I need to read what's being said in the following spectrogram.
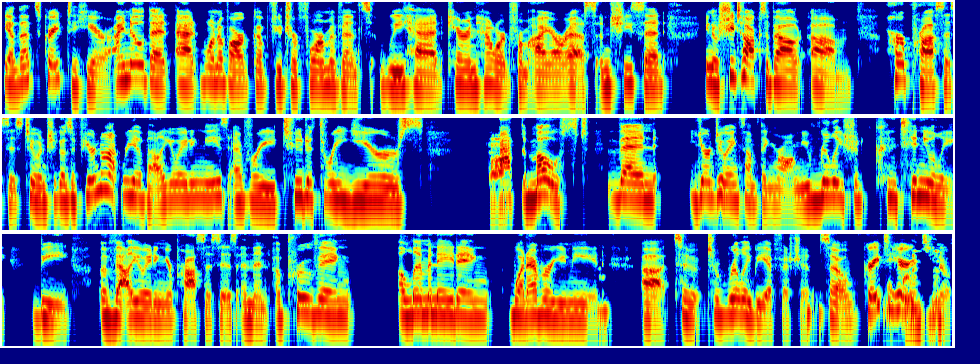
Yeah, that's great to hear. I know that at one of our GovFuture Forum events, we had Karen Howard from IRS, and she said, you know, she talks about um, her processes too. And she goes, if you're not reevaluating these every two to three years at the most, then you're doing something wrong. You really should continually be evaluating your processes and then approving, eliminating whatever you need mm-hmm. uh, to to really be efficient. So great to hear. Instance, you know,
